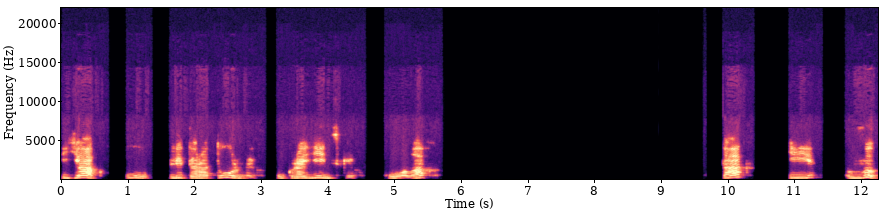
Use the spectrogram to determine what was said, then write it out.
як у літературних українських колах, так і в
